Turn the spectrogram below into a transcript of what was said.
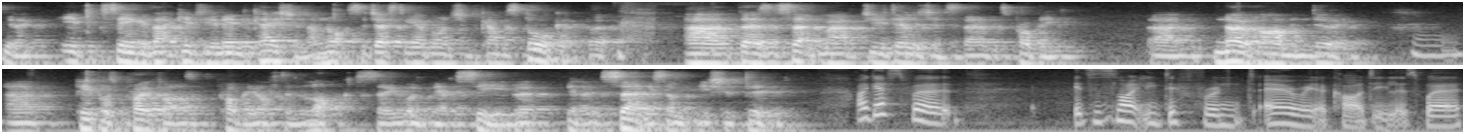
you know, if, seeing if that gives you an indication. I'm not suggesting everyone should become a stalker, but uh, there's a certain amount of due diligence there that's probably uh, no harm in doing. Uh, people's profiles are probably often locked, so you won't be able to see. But you know, it's certainly something you should do. I guess for it's a slightly different area, car dealers, where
